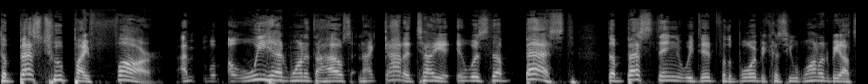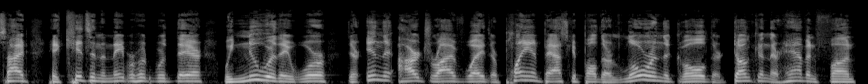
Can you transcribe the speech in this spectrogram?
The best hoop by far. I'm, uh, we had one at the house, and I got to tell you, it was the best. The best thing that we did for the boy because he wanted to be outside. His kids in the neighborhood were there. We knew where they were. They're in the, our driveway. They're playing basketball. They're lowering the goal. They're dunking. They're having fun.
